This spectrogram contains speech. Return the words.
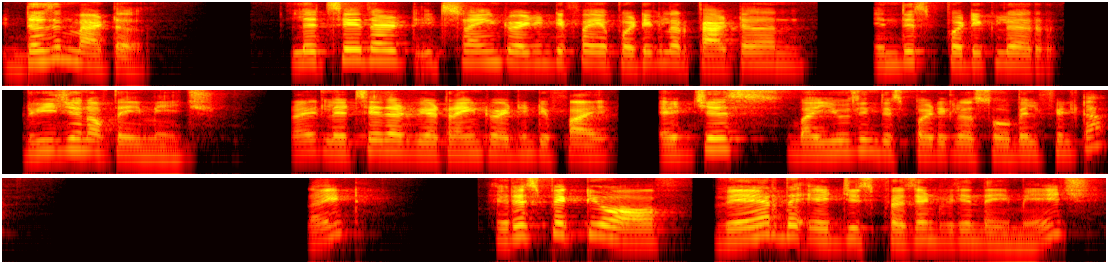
It doesn't matter let's say that it's trying to identify a particular pattern in this particular region of the image, right? Let's say that we are trying to identify edges by using this particular Sobel filter, right? Irrespective of where the edge is present within the image,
